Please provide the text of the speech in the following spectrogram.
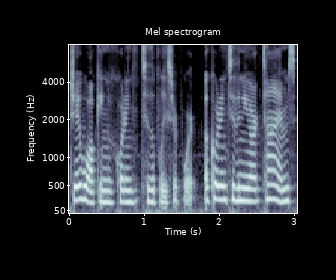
jaywalking, according to the police report. According to the New York Times,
